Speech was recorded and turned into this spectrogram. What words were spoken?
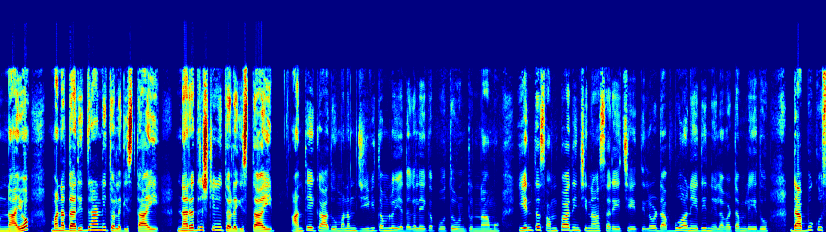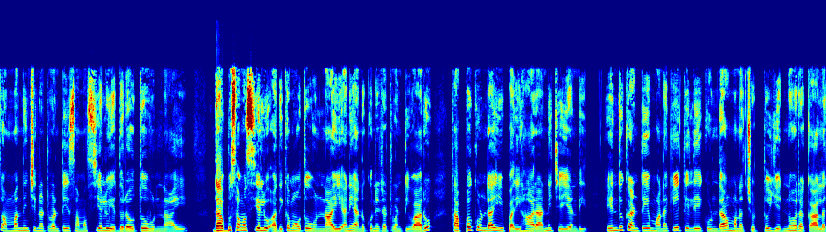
ఉన్నాయో మన దరిద్రాన్ని తొలగిస్తాయి నరదృష్టిని తొలగిస్తాయి. అంతేకాదు మనం జీవితంలో ఎదగలేకపోతూ ఉంటున్నాము. ఎంత సంపాదించినా సరే చేతిలో డబ్బు అనేది నిలవటం లేదు. డబ్బుకు సంబంధించినటువంటి సమస్యలు ఎదురవుతూ ఉన్నాయి. డబ్బు సమస్యలు అధికమవుతూ ఉన్నాయి అని అనుకునేటటువంటి వారు తప్పకుండా ఈ పరిహారాన్ని చేయండి. ఎందుకంటే మనకే తెలియకుండా మన చుట్టూ ఎన్నో రకాల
